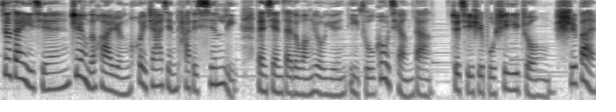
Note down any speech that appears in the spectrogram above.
就在以前，这样的话仍会扎进他的心里。但现在的王柳云已足够强大，这其实不是一种失败，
